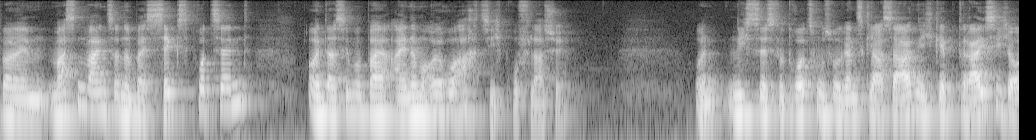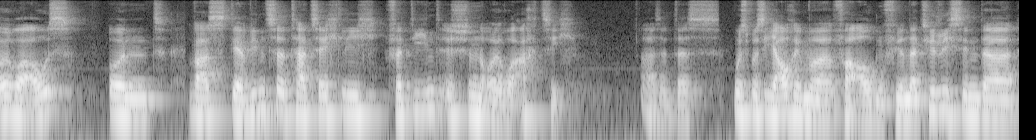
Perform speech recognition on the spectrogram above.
beim Massenwein, sondern bei 6%. Und da sind wir bei 1,80 Euro pro Flasche. Und nichtsdestotrotz muss man ganz klar sagen, ich gebe 30 Euro aus und was der Winzer tatsächlich verdient, ist 1,80 Euro. Also das muss man sich auch immer vor Augen führen. Natürlich sind da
